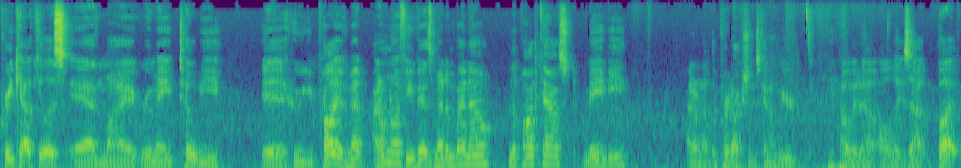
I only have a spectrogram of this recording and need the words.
pre-calculus, and my roommate Toby, uh, who you probably have met. I don't know if you guys met him by now in the podcast. Maybe. I don't know. The production's kind of weird how it uh, all lays out. But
